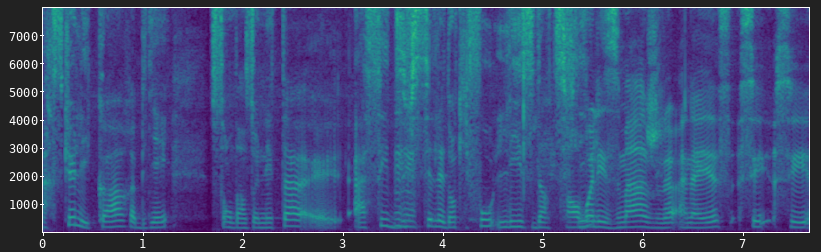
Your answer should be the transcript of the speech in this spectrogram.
parce que les corps, eh bien, sont dans un état euh, assez difficile. Donc, il faut les identifier. Mhm. On voit les images, là, Anaïs. C'est-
